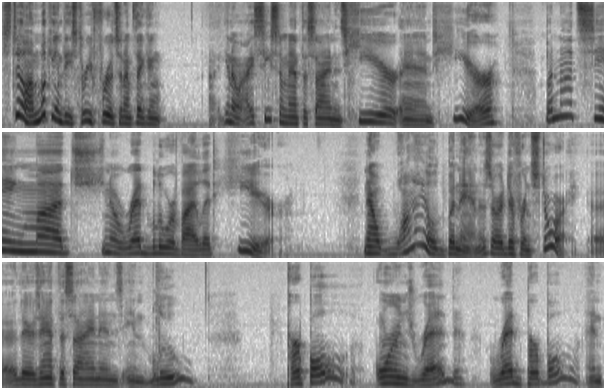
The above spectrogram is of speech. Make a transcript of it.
Still, I'm looking at these three fruits and I'm thinking, uh, you know, I see some anthocyanins here and here, but not seeing much, you know, red, blue, or violet here. Now, wild bananas are a different story. Uh, there's anthocyanins in blue, purple, orange-red, red-purple, and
